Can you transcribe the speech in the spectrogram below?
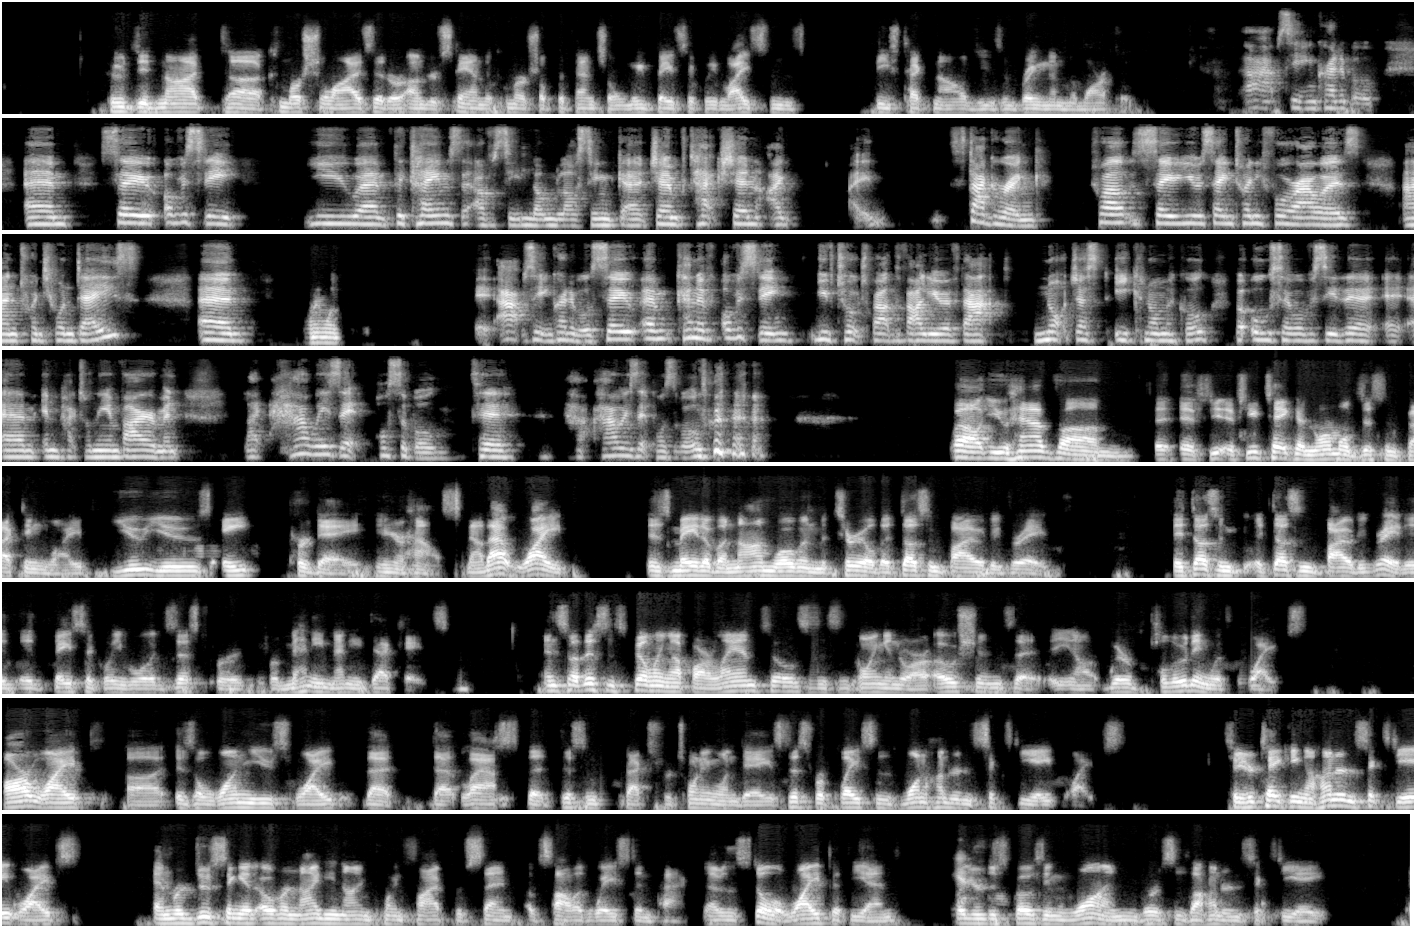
who did not uh, commercialize it or understand the commercial potential. And we basically license these technologies and bring them to market. Absolutely incredible. Um, so obviously, you um, the claims that obviously long lasting uh, germ protection I, I staggering 12 so you were saying 24 hours and 21 days. Um 21 absolutely incredible. So um kind of obviously you've talked about the value of that not just economical but also obviously the um, impact on the environment. Like how is it possible to how is it possible? Well, you have um, if you, if you take a normal disinfecting wipe, you use eight per day in your house. Now that wipe is made of a non-woven material that doesn't biodegrade. It doesn't it doesn't biodegrade. It, it basically will exist for for many many decades. And so this is filling up our landfills. This is going into our oceans. That you know we're polluting with wipes. Our wipe uh, is a one-use wipe that that lasts that disinfects for 21 days. This replaces 168 wipes. So you're taking 168 wipes and reducing it over 99.5% of solid waste impact. That is still a wipe at the end, but you're disposing one versus 168.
